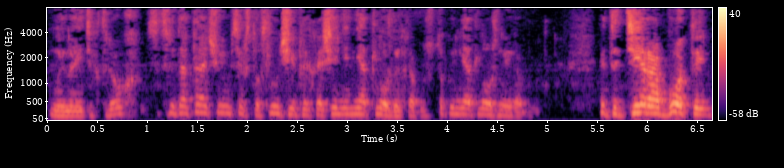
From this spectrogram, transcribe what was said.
мы на этих трех сосредотачиваемся, что в случае прекращения неотложных работ, что такое неотложные работы? Это те работы,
